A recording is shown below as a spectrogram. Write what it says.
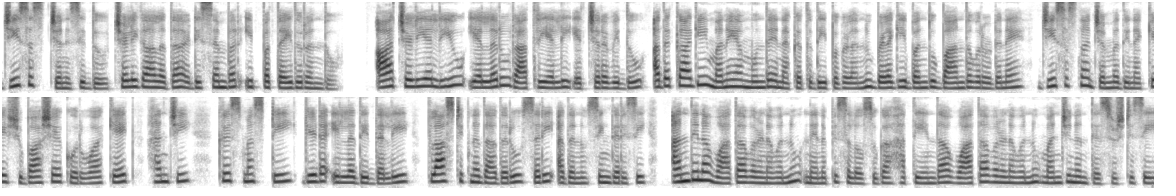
ಜೀಸಸ್ ಜನಿಸಿದ್ದು ಚಳಿಗಾಲದ ಡಿಸೆಂಬರ್ ಇಪ್ಪತ್ತೈದರಂದು ಆ ಚಳಿಯಲ್ಲಿಯೂ ಎಲ್ಲರೂ ರಾತ್ರಿಯಲ್ಲಿ ಎಚ್ಚರವಿದ್ದು ಅದಕ್ಕಾಗಿ ಮನೆಯ ಮುಂದೆ ನಕತದೀಪಗಳನ್ನು ಬೆಳಗಿ ಬಂದು ಬಾಂಧವರೊಡನೆ ಜೀಸಸ್ನ ಜನ್ಮದಿನಕ್ಕೆ ಶುಭಾಶಯ ಕೋರುವ ಕೇಕ್, ಹಂಚಿ, ಕ್ರಿಸ್ಮಸ್, ಟೀ, ಗಿಡ ಇಲ್ಲದಿದ್ದಲ್ಲಿ ಪ್ಲಾಸ್ಟಿಕ್ನದಾದರೂ ಸರಿ ಅದನ್ನು ಸಿಂಗರಿಸಿ ಅಂದಿನ ವಾತಾವರಣವನ್ನು ನೆನಪಿಸಲೋಸುಗ ಹತ್ತಿಯಿಂದ ವಾತಾವರಣವನ್ನು ಮಂಜಿನಂತೆ ಸೃಷ್ಟಿಸಿ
